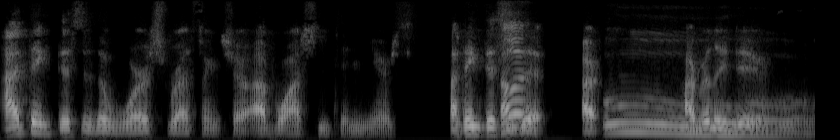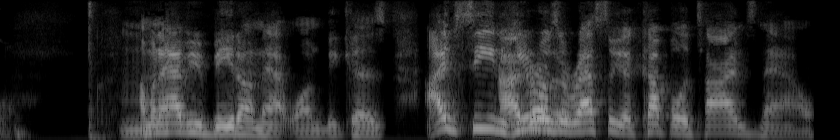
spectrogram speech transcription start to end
I think this is the worst wrestling show I've watched in ten years. I think this Oh, is it. Ooh, I really do. Mm. I'm gonna have you beat on that one because I've seen I'd Heroes rather- of Wrestling a couple of times now.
